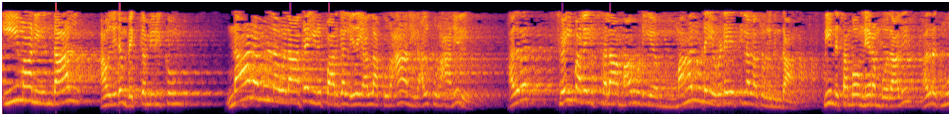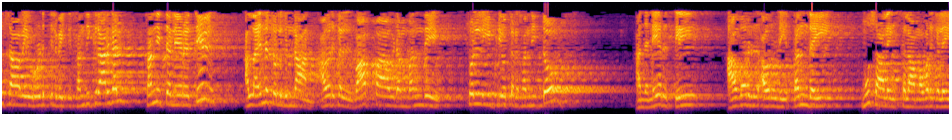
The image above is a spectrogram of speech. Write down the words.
ஈமான் இருந்தால் அவர்களிடம் வெட்கம் இருக்கும். நாணமுள்ளவளாக இருப்பார்கள் இதை அல்லாஹ் குரானில் அல் குர்ஆனில் ஹதரத் அலை சலாம் அவருடைய மகளுடைய விடயத்தில் அல்லாஹ் சொல்லுகின்றான். நீண்ட சம்பவம் நேரம் போதாது. அதற்கு மூசாவை ஒரு இடத்தில் வைத்து சந்திக்கிறார்கள். சந்தித்த நேரத்தில் அல்லாஹ் என்ன சொல்லுகின்றான்? அவர்கள் வாப்பாவிடம் வந்து சொல்லி இப்படி ஒருத்தரை சந்தித்தோம். அந்த நேரத்தில் அவர் அவருடைய தந்தை மூசா அலை இஸ்லாம் அவர்களை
